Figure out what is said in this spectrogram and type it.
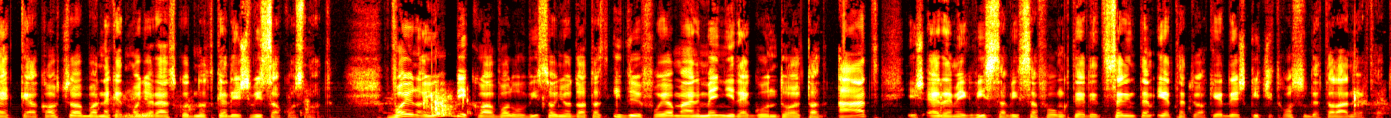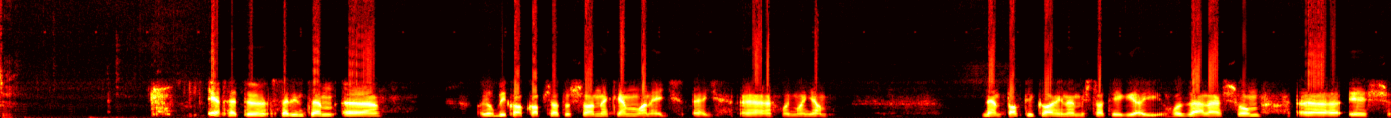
amelyekkel kapcsolatban neked magyarázkodnod kell és visszakoznod. Vajon a jobbikkal való viszonyodat az idő folyamán mennyire gondoltad át, és erre még vissza-vissza fogunk térni. Szerintem érthető a kérdés, kicsit hosszú, de talán érthető. Érthető. Szerintem a jobbikkal kapcsolatosan nekem van egy, egy hogy mondjam, nem taktikai, nem stratégiai hozzáállásom, és,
